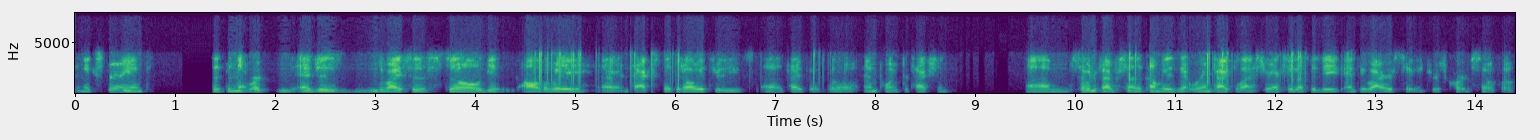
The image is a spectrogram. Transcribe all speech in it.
and experience that the network edges devices still get all the way uh, attacks still get all the way through these uh, type of uh, endpoint protection. Um, 75% of the companies that were impacted last year actually up-to-date antivirus signatures, according to Sophos.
